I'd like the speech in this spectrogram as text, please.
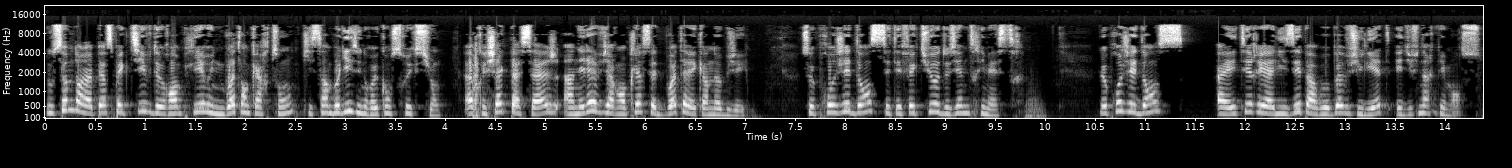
Nous sommes dans la perspective de remplir une boîte en carton qui symbolise une reconstruction. Après chaque passage, un élève vient remplir cette boîte avec un objet. Ce projet danse s'est effectué au deuxième trimestre. Le projet danse a été réalisé par Bobof Juliette et Dufner Clémence.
